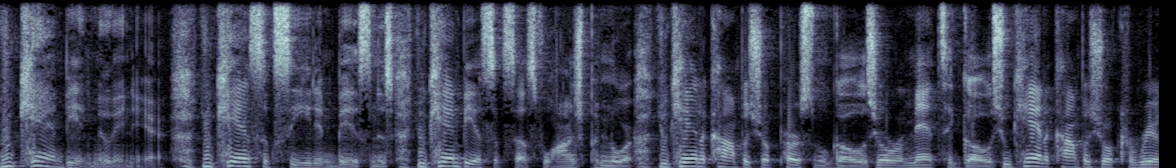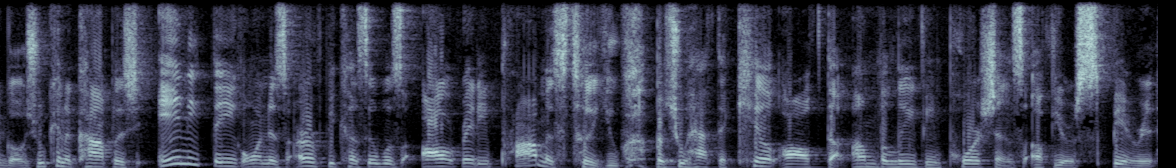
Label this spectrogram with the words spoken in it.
You can be a millionaire. You can succeed in business. You can be a successful entrepreneur. You can accomplish your personal goals, your romantic goals. You can accomplish your career goals. You can accomplish anything on this earth because it was already promised to you. But you have to kill off the unbelieving portions of your spirit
